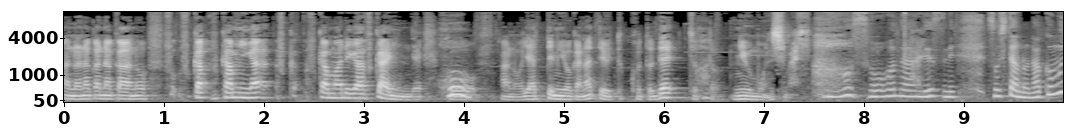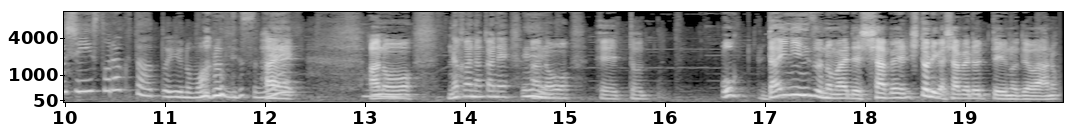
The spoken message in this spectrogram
あのなかなかあの深深みが深深まりが深いんでこうあのやってみようかなということでちょっと入門しました、はい、あそうなんですね、はい、そしてあの泣く虫インストラクターというのもあるんですね。はい、あのなかなかね、あのえー、っとお大人数の前でしゃべ一人がしゃべるっていうのではあの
